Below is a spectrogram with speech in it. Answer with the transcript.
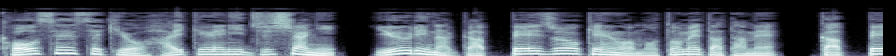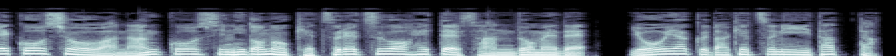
好成績を背景に自社に有利な合併条件を求めたため、合併交渉は難航し2度の決裂を経て3度目で、ようやく妥結に至った。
